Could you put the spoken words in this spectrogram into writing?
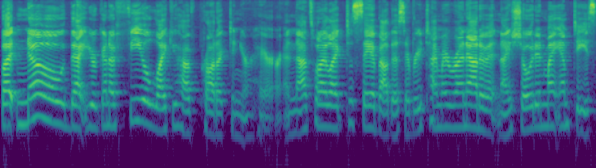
but know that you're gonna feel like you have product in your hair and that's what I like to say about this every time I run out of it and I show it in my empties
